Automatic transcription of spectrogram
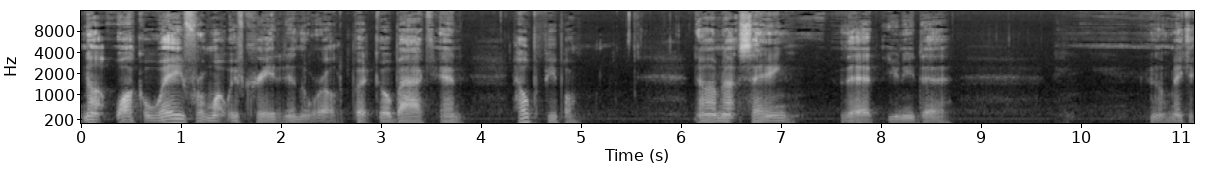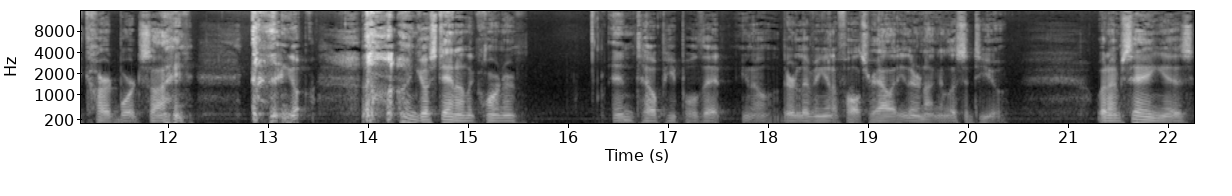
not walk away from what we've created in the world, but go back and help people. Now, I'm not saying that you need to, you know, make a cardboard sign and go, and go stand on the corner and tell people that, you know, they're living in a false reality. They're not going to listen to you. What I'm saying is,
